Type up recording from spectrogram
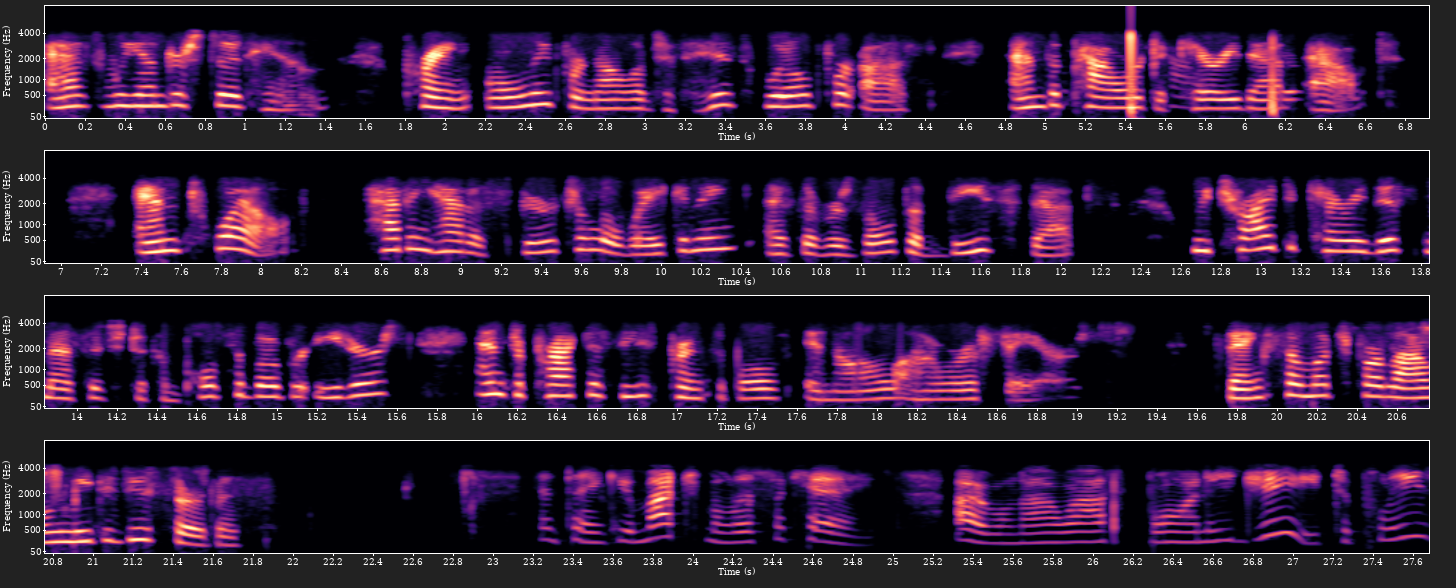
as we understood him, praying only for knowledge of his will for us and the power to carry that out. And 12, having had a spiritual awakening as the result of these steps, we tried to carry this message to compulsive overeaters and to practice these principles in all our affairs. Thanks so much for allowing me to do service. And thank you much, Melissa K. I will now ask Bonnie G. to please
